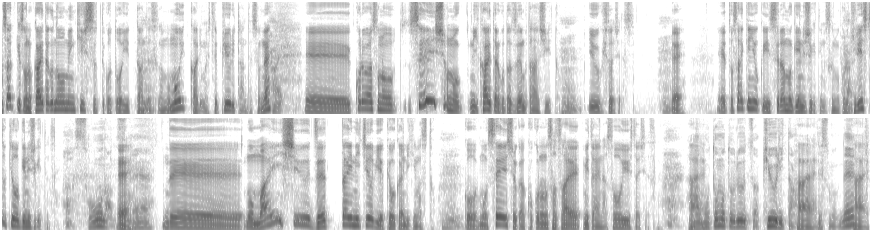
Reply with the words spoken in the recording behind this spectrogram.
さっきその開拓農民気質ってことを言ったんですけども、もう一個ありましてピューリタンですよね、か、はい。えーこれはその聖書のに書いてあることは全部正しいとうん。いう人たちです。うん。えええーと最近よくイスラム原理主義って言いますけどもこれはい。キリスト教原理主義って言うんですね。あそうなんですね、でもう毎週絶対日曜日は教会に行きますと。うん。こうもう聖書が心の支えみたいなそういう人たちですね。はい。もともとルーツはピューリタンはい。ですもんね、はい、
